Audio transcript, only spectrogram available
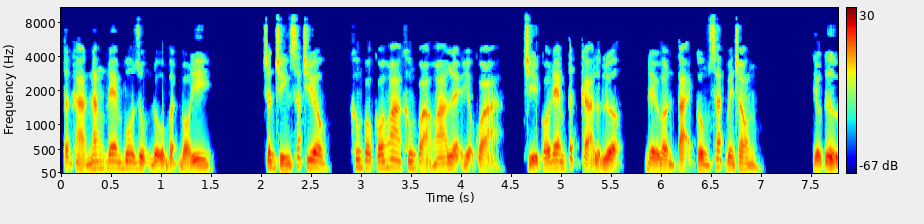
Tận khả năng đem vô dụng đồ vật bỏ đi. Chân chính sát chiêu, không có có hoa không quả hoa lệ hiệu quả, chỉ có đem tất cả lực lượng đều vận tại công sát bên trong. Tiểu tử,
